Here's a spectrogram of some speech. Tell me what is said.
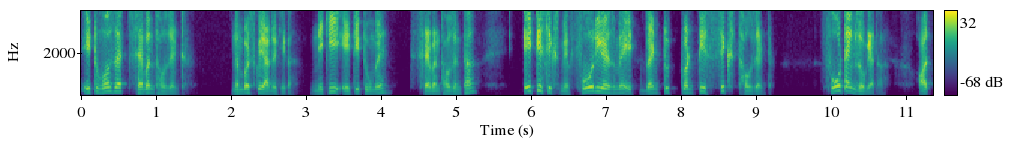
it was eight seven thousand numbers को याद रखिएगा। निकी 82 में सेवन थाउज़ेंड था। 86 में फोर इयर्स में it went to twenty six thousand four times हो गया था। और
